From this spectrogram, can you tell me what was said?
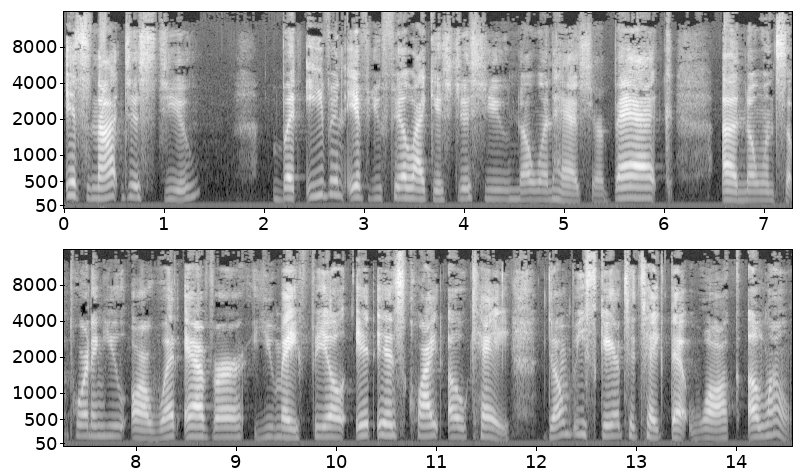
It's not just you but even if you feel like it's just you no one has your back uh, no one's supporting you or whatever you may feel it is quite okay. Don't be scared to take that walk alone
